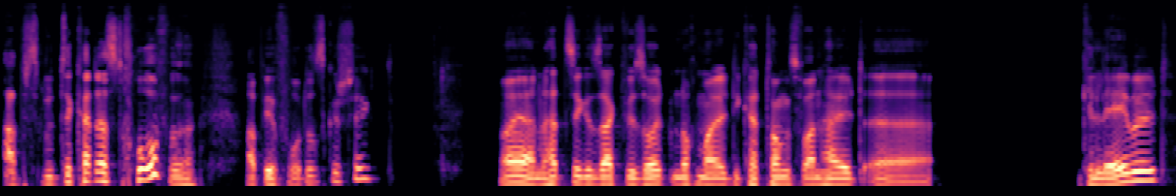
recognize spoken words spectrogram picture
absolute Katastrophe. Hab ihr Fotos geschickt. Naja, dann hat sie gesagt, wir sollten noch mal, die Kartons waren halt äh, gelabelt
